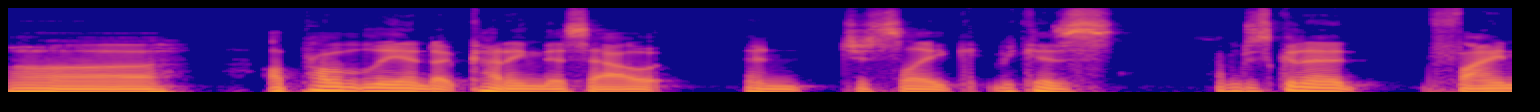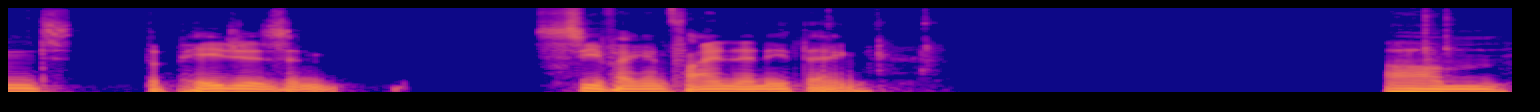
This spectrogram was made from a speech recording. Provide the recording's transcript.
Uh I'll probably end up cutting this out and just like because I'm just going to find the pages and see if I can find anything. Um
